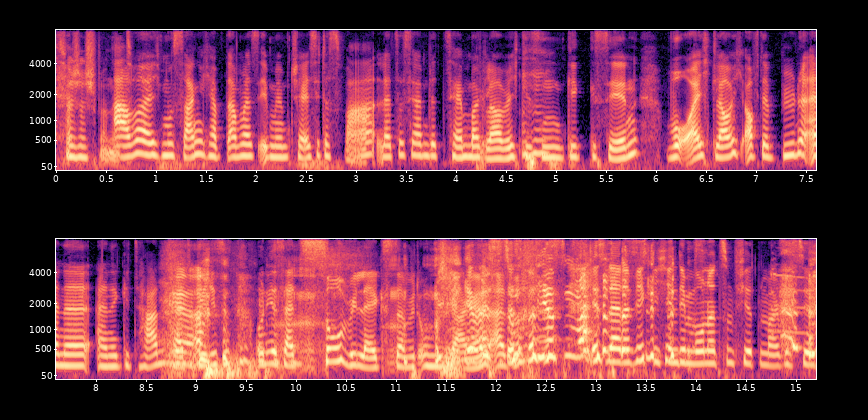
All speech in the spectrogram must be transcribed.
das war schon spannend. Aber ich muss sagen, ich habe damals eben im Chelsea, das war letztes Jahr im Dezember, glaube ich, diesen mhm. Gig gesehen, wo euch, glaube ich, auf der Bühne eine, eine Gitarrenseite ja. gerissen und ihr seid so relaxed damit umgegangen. Ja, also, das, das ist, ist, leider wirklich in dem Monat zum vierten Mal passiert.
